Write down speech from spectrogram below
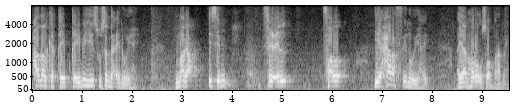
hadalka qeyb qeybihiisu saddex inuu yahay. Magac isim ficil fal iyo xaraf inuu yahay. Ayaan hore u soo baranay.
